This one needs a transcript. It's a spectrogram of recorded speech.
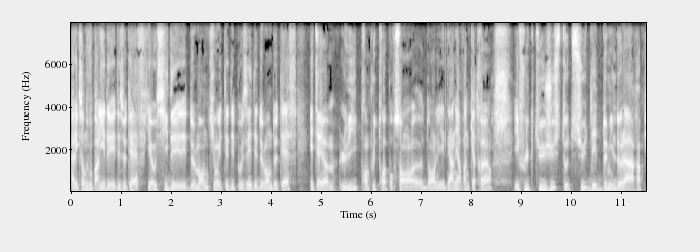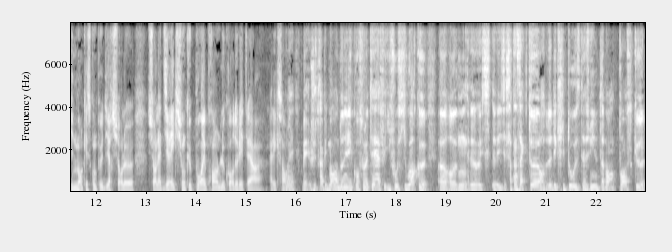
Alexandre, vous parliez des, des, ETF, il y a aussi des demandes qui ont été déposées, des demandes d'ETF. Ethereum, lui, prend plus de 3% euh, dans les dernières 24 heures et fluctue juste au-dessus des 2000 dollars. Rapidement, qu'est-ce qu'on peut dire sur, le, sur la direction que pourrait prendre le cours de l'Ether, Alexandre? Ouais, mais Juste rapidement, donner les cours sur l'ETF, il faut aussi voir que euh, euh, certains acteurs de, des cryptos aux États-Unis notamment pensent que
